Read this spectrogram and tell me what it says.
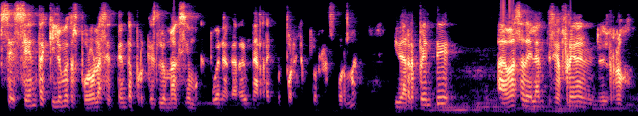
60 kilómetros por hora, 70, porque es lo máximo que pueden agarrar una recta, por ejemplo, reforma, y de repente, más adelante se frenan en el rojo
